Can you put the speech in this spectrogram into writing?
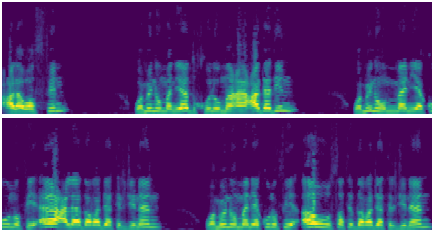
على وصف ومنهم من يدخل مع عدد ومنهم من يكون في أعلى درجات الجنان ومنهم من يكون في أوسط درجات الجنان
